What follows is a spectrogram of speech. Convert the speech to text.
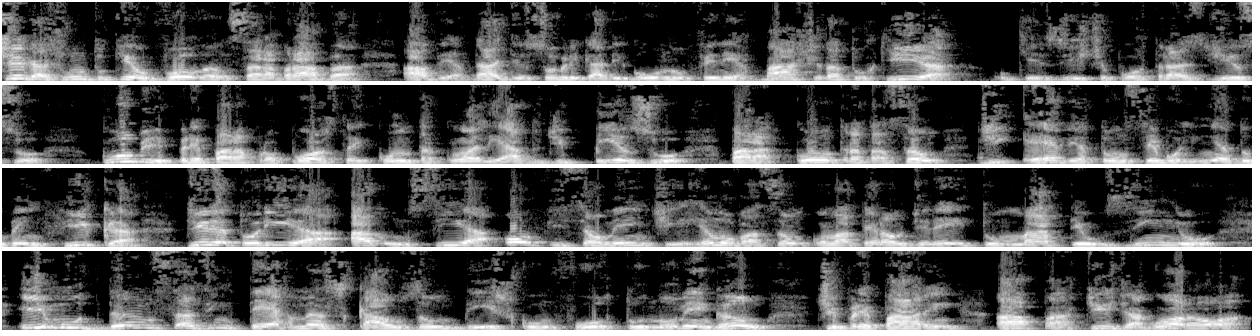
Chega junto que eu vou lançar a braba. A verdade sobre Gabigol no Fenerbahçe da Turquia. O que existe por trás disso? Clube prepara a proposta e conta com um aliado de peso para a contratação de Everton Cebolinha do Benfica. Diretoria anuncia oficialmente renovação com lateral direito Mateuzinho. E mudanças internas causam desconforto no Mengão. Te preparem a partir de agora, ó.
